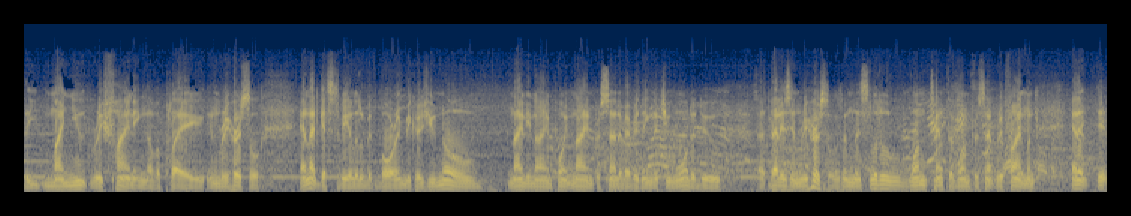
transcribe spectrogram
the minute refining of a play in rehearsal. And that gets to be a little bit boring because you know 99.9% of everything that you want to do. Uh, that is in rehearsals, and this little one tenth of one percent refinement. And it, it,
